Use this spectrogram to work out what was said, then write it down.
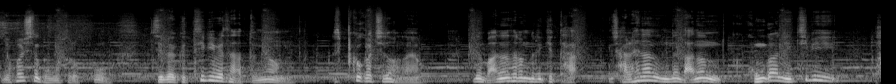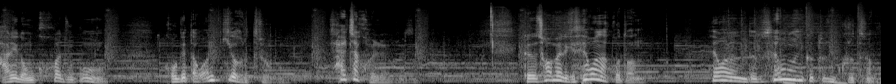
이게 훨씬 고급스럽고 집에 그 TV 밑에 놔두면 스피커 같지도 않아요. 근데 많은 사람들이 이렇게 다 잘 해놨는데 나는 그 공간이 TV 발이 너무 커가지고 거기에 딱 얹기가 그렇더라고. 살짝 걸려요. 그래서 그래서 처음에 이렇게 세워놨거든. 세워놨는데도 세워놓으니까 또 좀 그렇더라고.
